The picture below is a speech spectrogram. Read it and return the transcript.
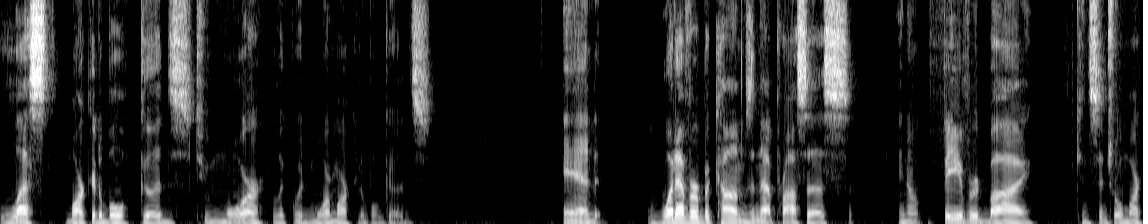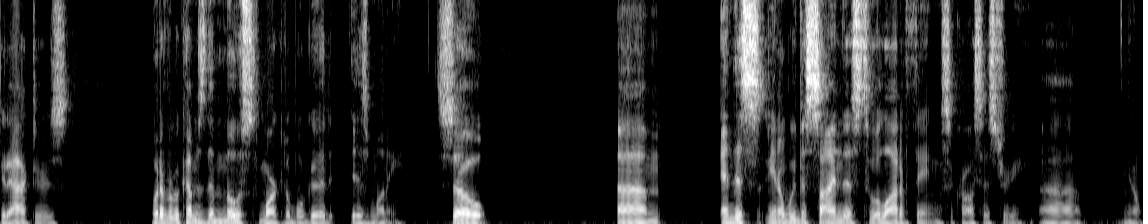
less marketable goods to more liquid, more marketable goods. And whatever becomes in that process, you know, favored by consensual market actors, whatever becomes the most marketable good is money. So, um, and this, you know, we've assigned this to a lot of things across history. Uh, you know,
